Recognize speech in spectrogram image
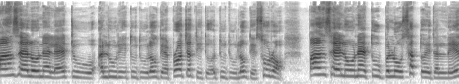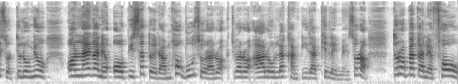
ပန်းဆယ်လိုနဲ့လည်းတူအလူတွေအတူတူလုပ်တယ် project တွေတူအတူတူလုပ်တယ်ဆိုတော့ပန်းဆယ်လိုနဲ့တူဘယ်လို့ဆက်သွယ်တယ်လဲဆိုတော့ဒီလိုမျိုး online ကနေ OP ဆက်သွယ်တာမဟုတ်ဘူးဆိုတာတော့ကျမတို့အားလုံးလက်ခံပြီးသားဖြစ်လိမ့်မယ်ဆိုတော့သူတို့ဘက်ကနေဖုန်း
